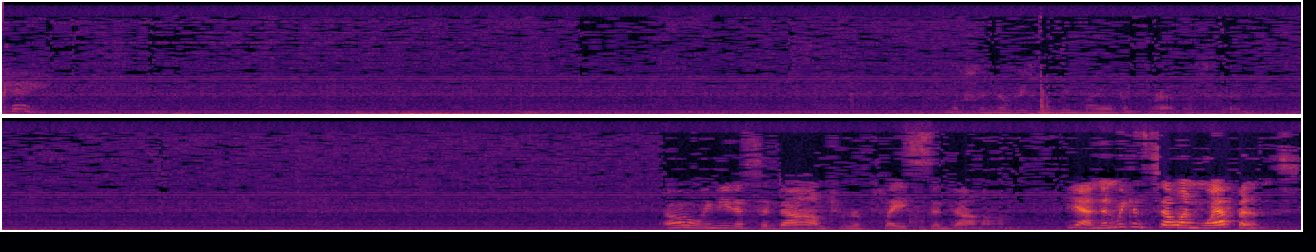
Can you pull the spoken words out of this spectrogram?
Okay. Looks like nobody's moving my open thread. That's good. Oh, we need a Saddam to replace Saddam. Yeah, and then we can sell him weapons.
